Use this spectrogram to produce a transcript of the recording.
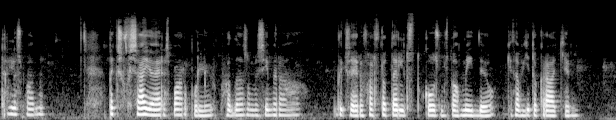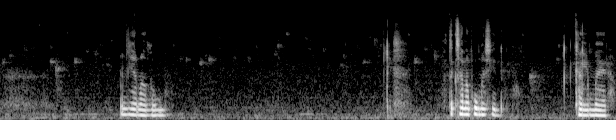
Τέλος πάντων. Απ' έξω φυσάει ο αέρας πάρα πολύ. Φαντάζομαι σήμερα Δεν ξέρω, θα έρθει το τέλος του κόσμου στο αμίντεο και θα βγει το κράκεν. Για να δούμε. Θα τα ξαναπούμε σύντομα. Καλημέρα.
